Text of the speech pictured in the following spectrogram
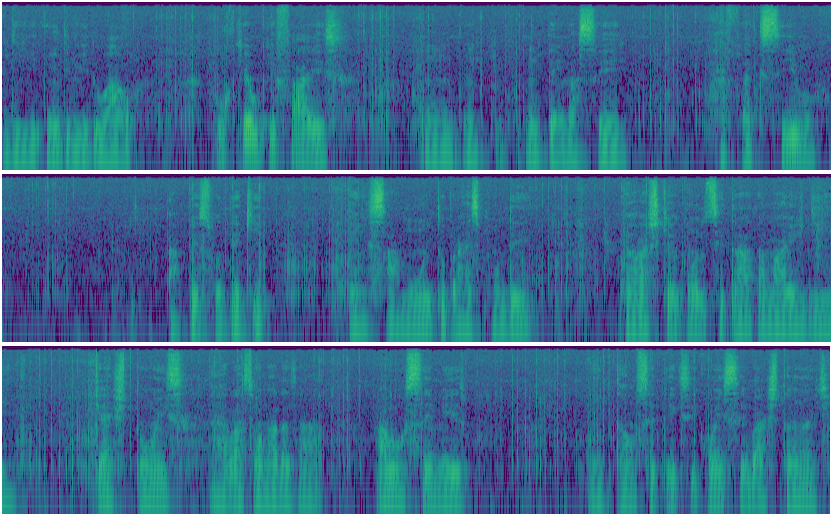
de individual. Porque o que faz um, um, um tema ser reflexivo, a pessoa ter que pensar muito para responder, eu acho que é quando se trata mais de questões relacionadas a, a você mesmo. Então você tem que se conhecer bastante,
